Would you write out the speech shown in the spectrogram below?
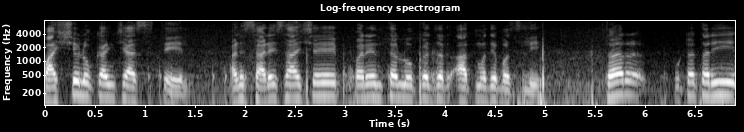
पाचशे लोकांची असेल आणि साडेसहाशेपर्यंत लोक जर आतमध्ये बसली तर कुठंतरी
